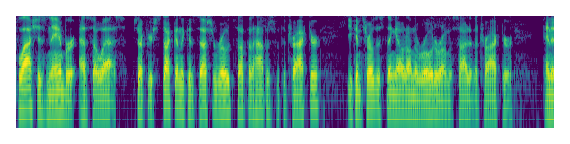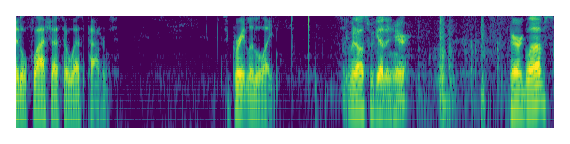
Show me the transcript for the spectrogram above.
flashes an amber SOS. So if you're stuck on the concession road, something happens with the tractor, you can throw this thing out on the road or on the side of the tractor and it'll flash SOS patterns. It's a great little light. Let's see what else we got in here. Pair of gloves,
